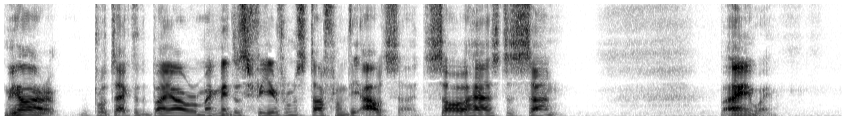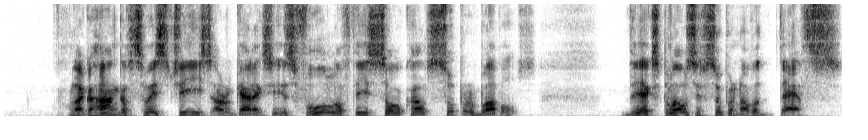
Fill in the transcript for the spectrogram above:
We are protected by our magnetosphere from stuff from the outside. So has the sun. But anyway, like a hunk of Swiss cheese, our galaxy is full of these so-called super bubbles. The explosive supernova deaths.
